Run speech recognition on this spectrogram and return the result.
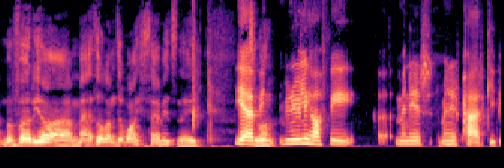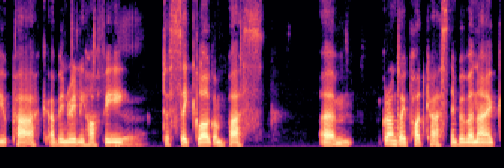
myfyrio a meddwl am dy waith hefyd? Neu, Ie, yeah, fi'n fi really hoffi mynd i'r parc i byw parc a fi'n really hoffi yeah. just seiclo gwmpas um, grandau podcast neu be bynnag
